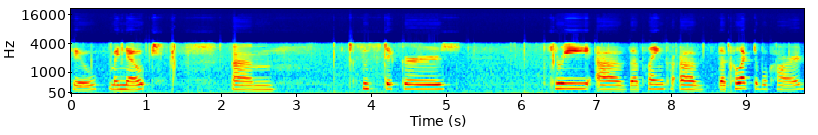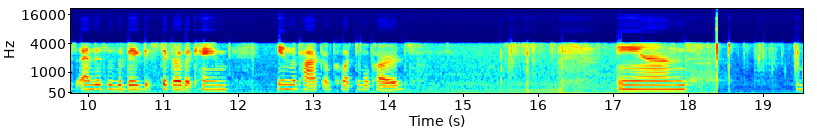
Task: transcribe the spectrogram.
too. My note um, some stickers, three of the playing of the collectible cards, and this is a big sticker that came in the pack of collectible cards. And some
